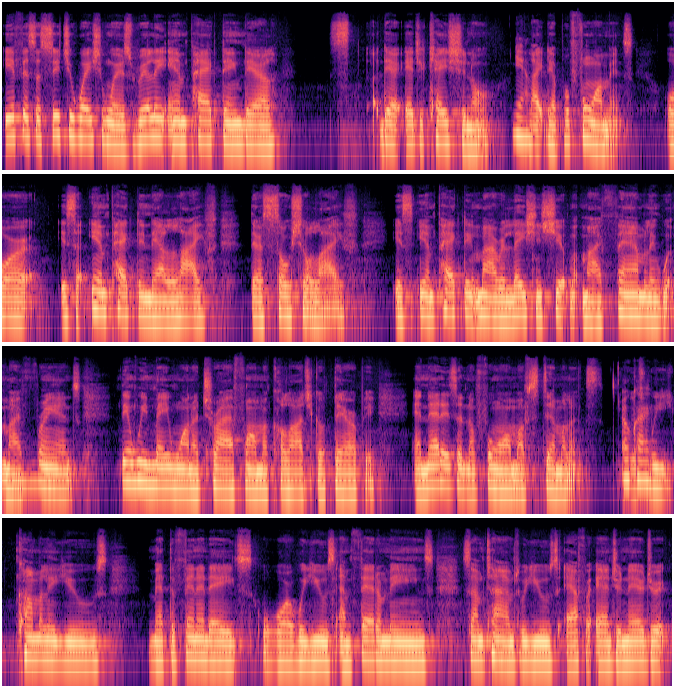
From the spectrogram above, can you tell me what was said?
If it's a situation where it's really impacting their their educational, yeah. like their performance, or it's an impact in their life, their social life. It's impacting my relationship with my family, with my mm-hmm. friends. Then we may want to try pharmacological therapy, and that is in the form of stimulants, okay. which we commonly use methylphenidates or we use amphetamines. Sometimes we use alpha-adrenergic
